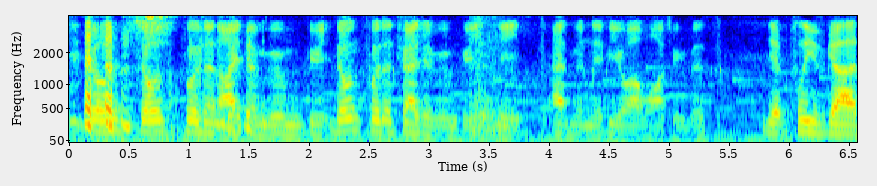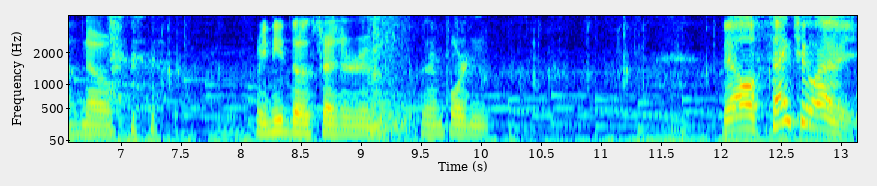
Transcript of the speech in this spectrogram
Don't don't put an item room. Greed. Don't put a treasure room. Greed, please, Edmund. If you are watching this. Yeah, please God, no. we need those treasure rooms. They're important. They are sanctuary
